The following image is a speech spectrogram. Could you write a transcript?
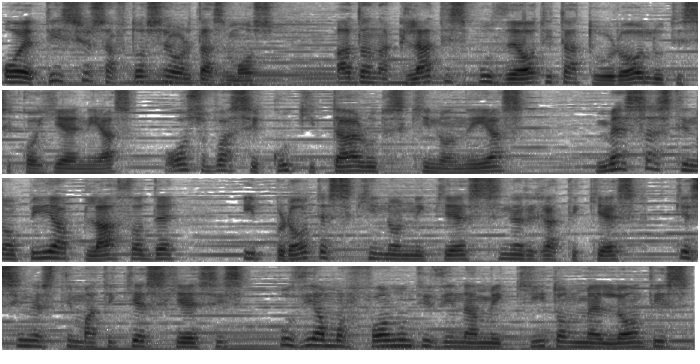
Ο ετήσιος αυτός εορτασμός αντανακλά τη σπουδαιότητα του ρόλου της οικογένειας ως βασικού κυτάρου της κοινωνίας μέσα στην οποία πλάθονται οι πρώτες κοινωνικές, συνεργατικές και συναισθηματικές σχέσεις που διαμορφώνουν τη δυναμική των μελών της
